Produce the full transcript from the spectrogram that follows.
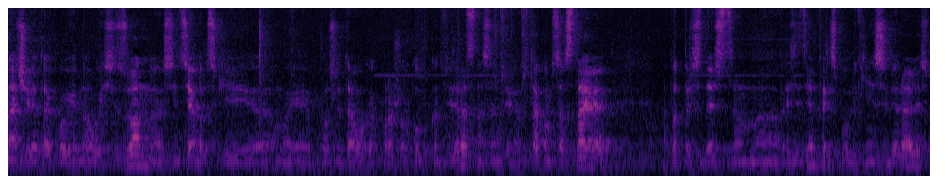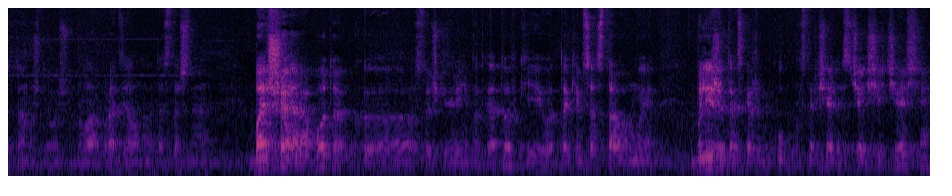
начали такой новый сезон, сентябрьский. Мы после того, как прошел Кубок Конфедерации, на самом деле, в таком составе под председательством президента республики не собирались, потому что, в общем, была проделана достаточно большая работа к, с точки зрения подготовки. И вот таким составом мы ближе, так скажем, к Кубку встречались чаще и чаще.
